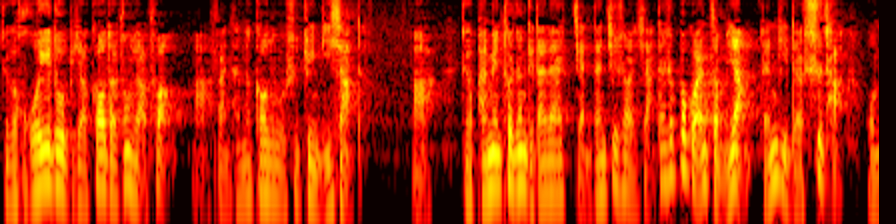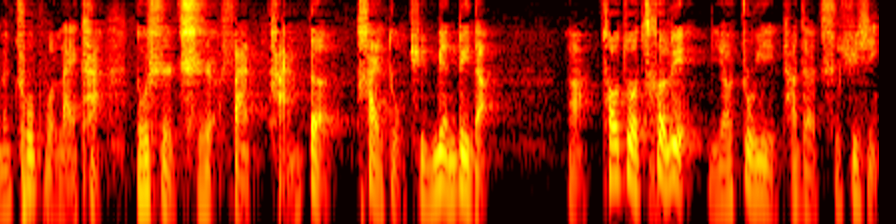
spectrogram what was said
这个活跃度比较高的中小创啊，反弹的高度是最理想的啊。这个盘面特征给大家简单介绍一下，但是不管怎么样，整体的市场我们初步来看都是持反弹的态度去面对的，啊，操作策略你要注意它的持续性。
